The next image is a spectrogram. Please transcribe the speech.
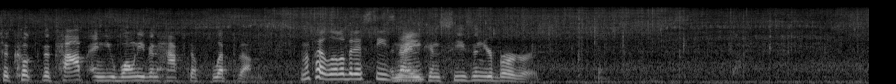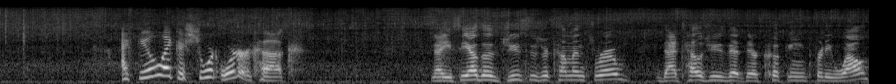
to cook the top and you won't even have to flip them. I'm gonna put a little bit of And seasoning. now you can season your burgers. I feel like a short order cook. Now you see how those juices are coming through? That tells you that they're cooking pretty well.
